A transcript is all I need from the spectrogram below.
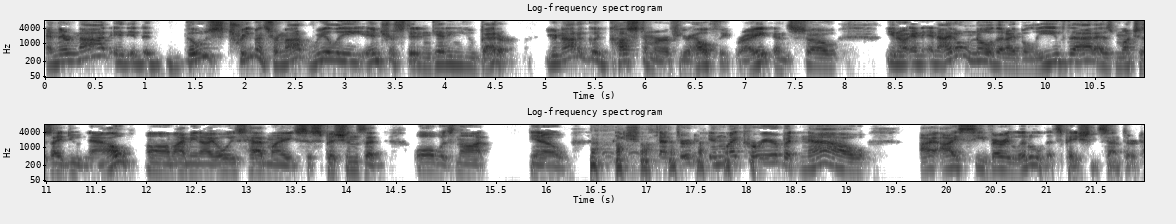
and they're not, it, it, those treatments are not really interested in getting you better. You're not a good customer if you're healthy, right? And so, you know and and i don't know that i believe that as much as i do now um, i mean i always had my suspicions that all was not you know, patient centered in my career, but now I, I, see very little that's patient centered,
